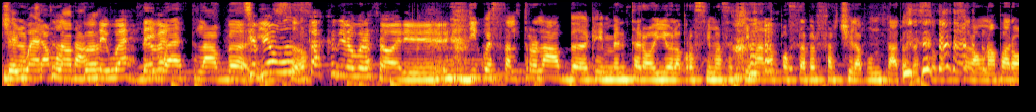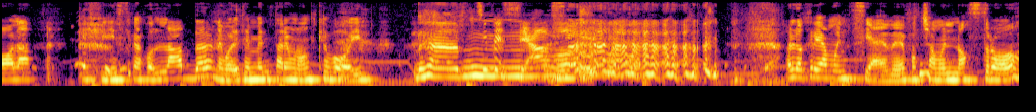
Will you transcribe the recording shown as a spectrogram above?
Dei Wet Lab. Dei wet- dei wet lab. Sì, abbiamo visto? un sacco di laboratori. di quest'altro lab che inventerò io la prossima settimana apposta per farci la puntata. Adesso penserò a una parola che finisca col lab. Ne volete inventare uno anche voi? Ehm, Ci pensiamo. Lo creiamo insieme, facciamo il nostro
